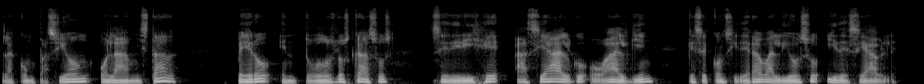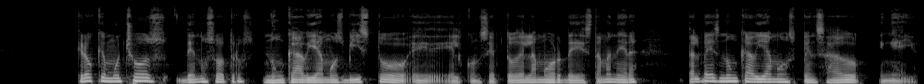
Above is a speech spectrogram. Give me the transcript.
la compasión o la amistad, pero en todos los casos se dirige hacia algo o alguien que se considera valioso y deseable. Creo que muchos de nosotros nunca habíamos visto eh, el concepto del amor de esta manera, tal vez nunca habíamos pensado en ello,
